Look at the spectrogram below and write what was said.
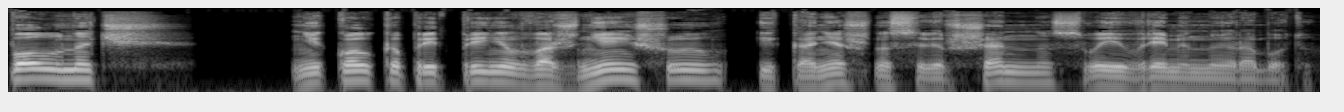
полночь Николка предпринял важнейшую и, конечно, совершенно своевременную работу.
